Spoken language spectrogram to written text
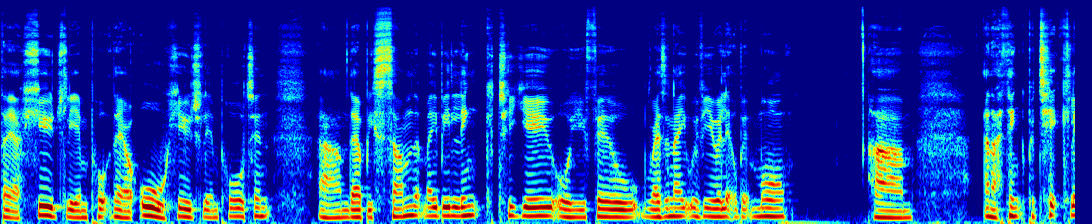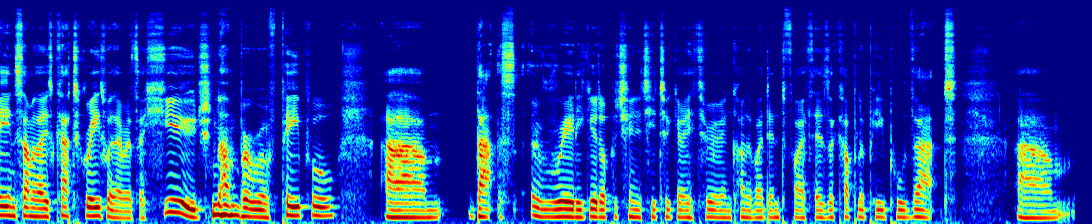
they are hugely important. They are all hugely important. Um, there'll be some that maybe link to you or you feel resonate with you a little bit more. Um, and I think particularly in some of those categories where there is a huge number of people, um, that's a really good opportunity to go through and kind of identify if there's a couple of people that um,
